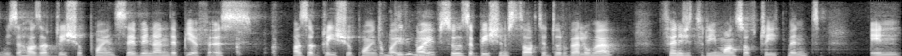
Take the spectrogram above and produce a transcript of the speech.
with a hazard ratio 0.7 and the PFS hazard ratio 0.55. So the patient started durvalumab, finished three months of treatment in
